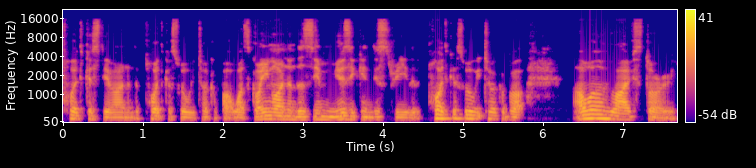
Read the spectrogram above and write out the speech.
Podcast Ivan, and the podcast where we talk about what's going on in the Zim music industry, the podcast where we talk about our life story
